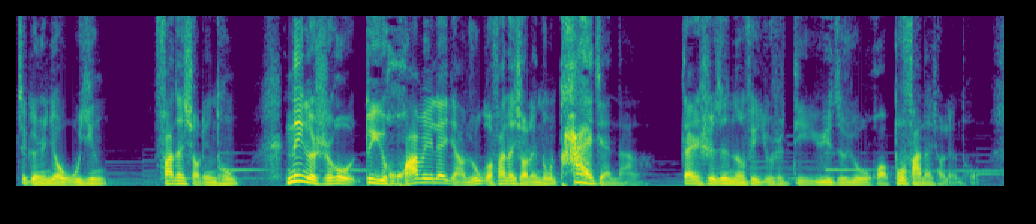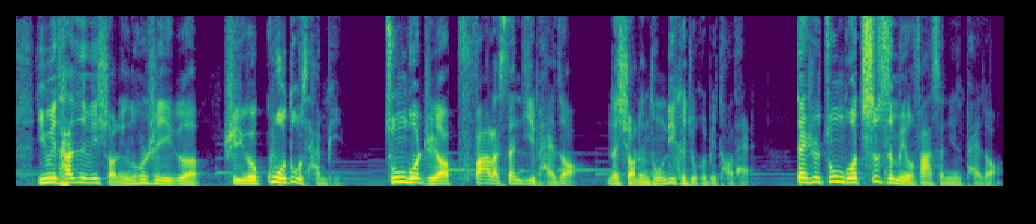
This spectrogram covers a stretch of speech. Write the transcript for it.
这个人叫吴英，发展小灵通。那个时候对于华为来讲，如果发展小灵通太简单了，但是任正非就是抵御这诱惑，不发展小灵通，因为他认为小灵通是一个是一个过渡产品。中国只要发了三 G 牌照，那小灵通立刻就会被淘汰。但是中国迟迟没有发三 G 牌照。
